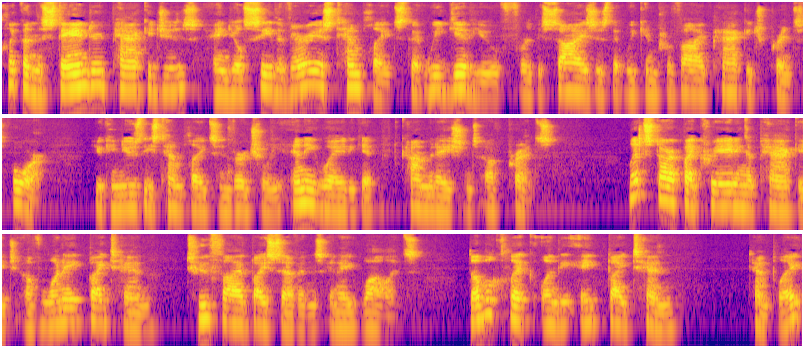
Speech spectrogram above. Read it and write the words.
Click on the Standard Packages and you'll see the various templates that we give you for the sizes that we can provide package prints for. You can use these templates in virtually any way to get combinations of prints. Let's start by creating a package of 1 8 by 10, 2 5 by 7s, and 8 wallets. Double click on the 8 by 10 template.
